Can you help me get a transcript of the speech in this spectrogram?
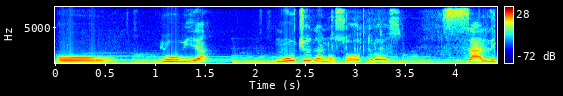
o lluvia, muchos de nosotros salimos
